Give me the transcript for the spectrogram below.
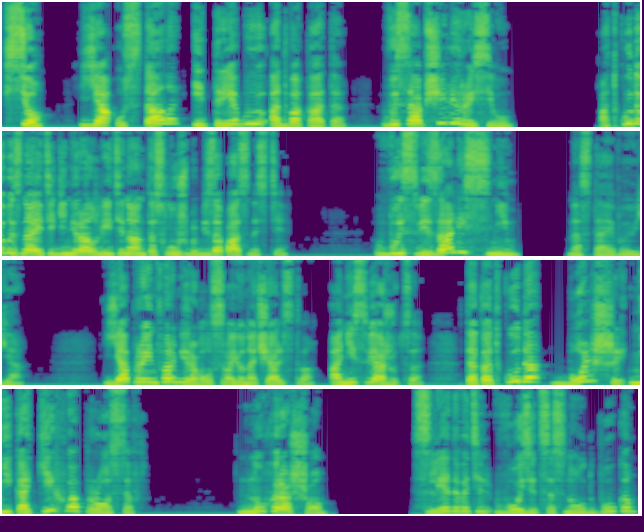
Все, я устала и требую адвоката. Вы сообщили Рысеву? Откуда вы знаете генерал-лейтенанта службы безопасности? Вы связались с ним? Настаиваю я. Я проинформировал свое начальство. Они свяжутся. Так откуда больше никаких вопросов? Ну, хорошо. Следователь возится с ноутбуком,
